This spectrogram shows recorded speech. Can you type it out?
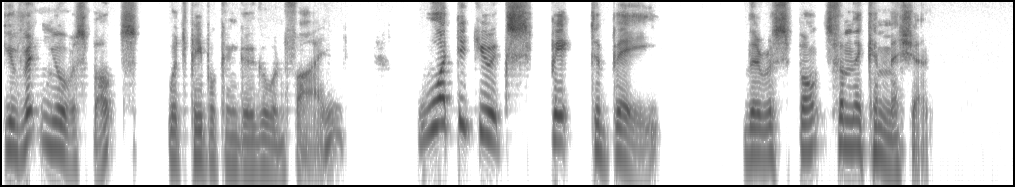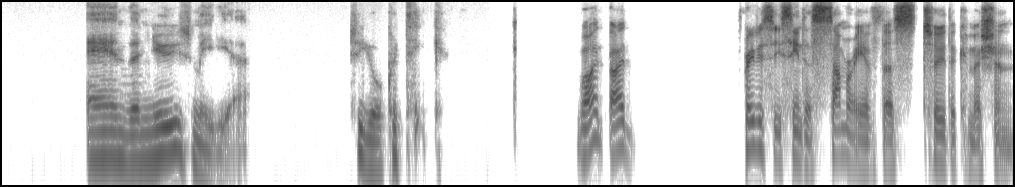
You've written your response, which people can Google and find. What did you expect to be the response from the commission and the news media to your critique? Well, I, I previously sent a summary of this to the commission,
